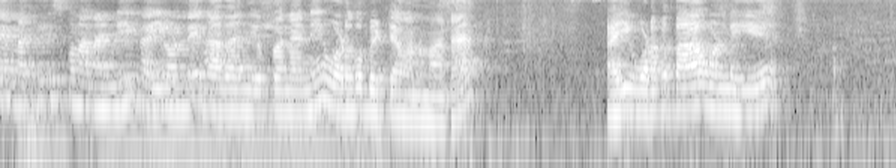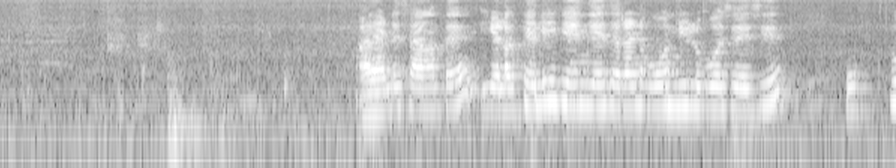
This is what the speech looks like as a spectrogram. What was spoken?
నిన్న తీసుకున్నానండి. ఇక అవి ఉండే కదా అని చెప్పానని ఉడకబెట్టామన్నమాట అవి ఉడకతా ఉన్నాయి. అదండి సగంతే. వీళ్ళకి తెలియక ఏం చేశారంటే ఓ నీళ్ళు పోసేసి ఉప్పు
